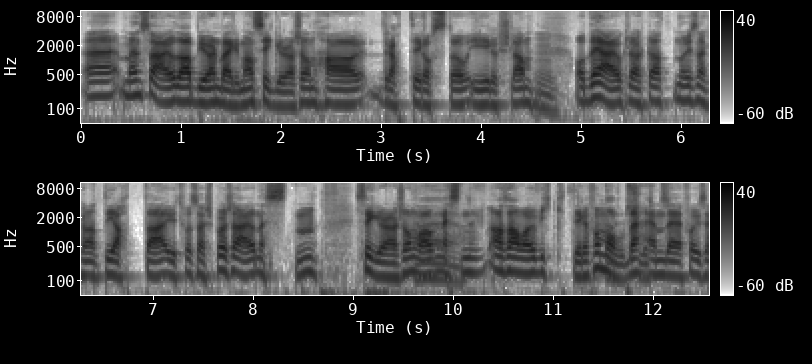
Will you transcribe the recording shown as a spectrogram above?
Eh, men så er jo da Bjørn Bergman Sigurdarsson har dratt til Rostov i Russland. Mm. Og det er jo klart at når vi snakker om at Diatta er ute for Sarpsborg, så er jo nesten Sigurdarsson var nesten Altså han var jo viktigere for Molde Absolutt. enn det f.eks.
